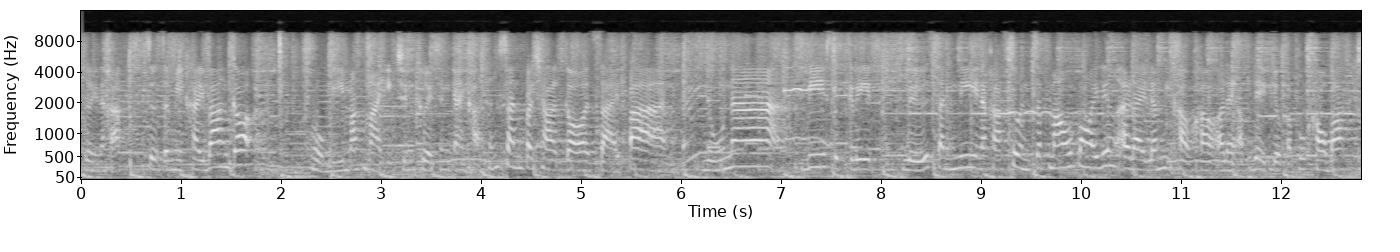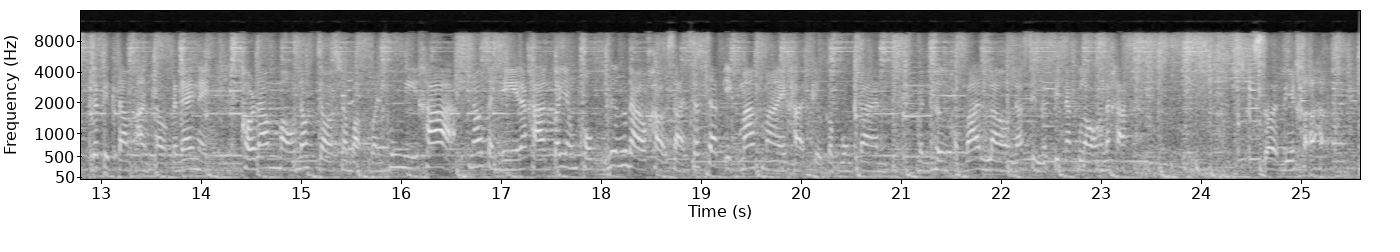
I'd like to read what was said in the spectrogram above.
เคยนะคะส่วนจะมีใครบ้างก็โหมีมากมายอีกเช่นเคยเช่นกันค่ะ ทั้งซันประชากรสายป่าน หนูนา บีสุกริตหรือซันนี่นะคะ ส่วนจะเมาส์มอยเรื่องอะไรและมีข่าวๆอะไรอัปเดตเกี่ยวกับพวกเขาบ้างก็ติดตามอ่านต่อกันได้ในคอลัมน์เมาส์นอกจอฉบับวันพรุ่งนี้ค่ะ นอกจากนี้นะคะ ก็ยังพบเรื่องราวข่าวสารแซ่บๆอีกมากมายค่ะ เกี่ยวกับวงการบันเทิงของบ้านเราและศิลปินนักร้องนะคะ สวัสดีค่ะ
